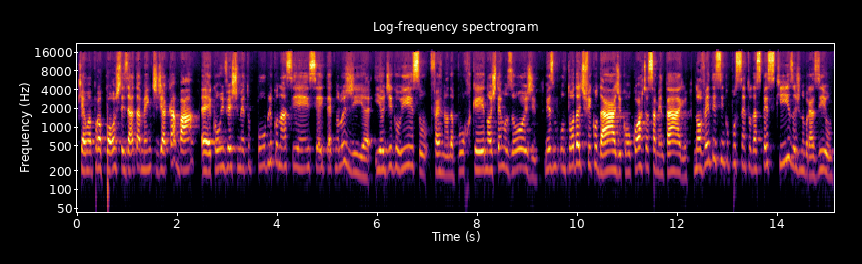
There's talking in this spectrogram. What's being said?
que é uma proposta exatamente de acabar é, com o investimento público na ciência e tecnologia. E eu digo isso, Fernanda, porque nós temos hoje, mesmo com toda a dificuldade, com o corte orçamentário, 95% das pesquisas no Brasil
